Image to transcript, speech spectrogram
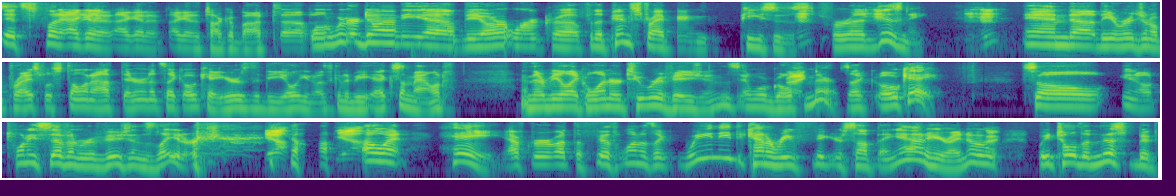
It's funny. I gotta, I gotta, I gotta talk about uh, when we were doing the uh, the artwork uh, for the pinstriping pieces Mhm. for uh, Disney, Mhm. and uh, the original price was thrown out there, and it's like, okay, here's the deal. You know, it's going to be X amount, and there'll be like one or two revisions, and we'll go Right. from there. It's like, okay, so you know, 27 revisions later, Yeah, yeah. I went, hey, after about the fifth one, it's like we need to kind of refigure something out here. I know Right. we told them this, but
